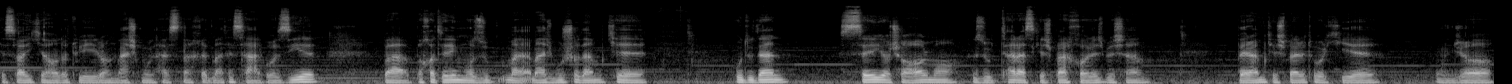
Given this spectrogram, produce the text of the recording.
کسایی که حالا توی ایران مشمول هستن خدمت سربازیه و به خاطر این موضوع مجبور شدم که حدودا سه یا چهار ماه زودتر از کشور خارج بشم برم کشور ترکیه اونجا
